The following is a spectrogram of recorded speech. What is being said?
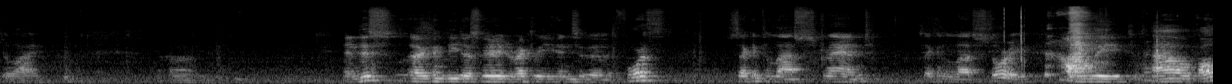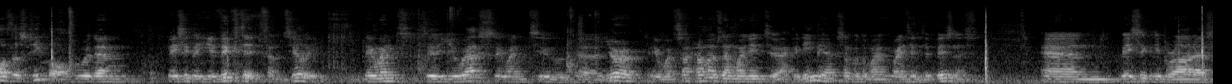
July. Um, and this uh, can lead us very directly into the fourth, second to last strand, second to last story, namely how all of those people who were then basically evicted from Chile, they went to the US, they went to uh, Europe, went, some of them went into academia, some of them went into business, and basically brought us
